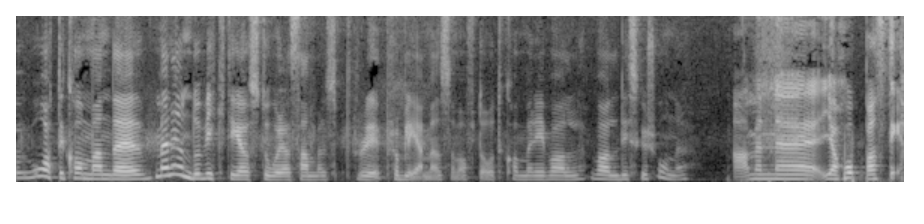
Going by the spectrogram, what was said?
återkommande men ändå viktiga och stora samhällsproblemen som ofta återkommer i val, valdiskussioner? Ja, men, eh, jag hoppas det.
